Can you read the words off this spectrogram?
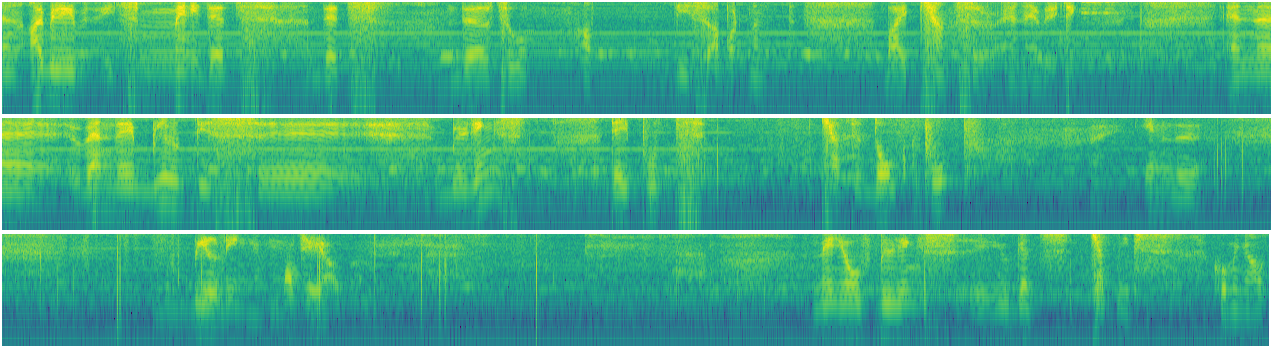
And I believe it's many deaths deaths there too at this apartment by cancer and everything. And uh, when they build these uh, buildings they put cat dog poop in the building material. Many of buildings uh, you get catnips coming out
